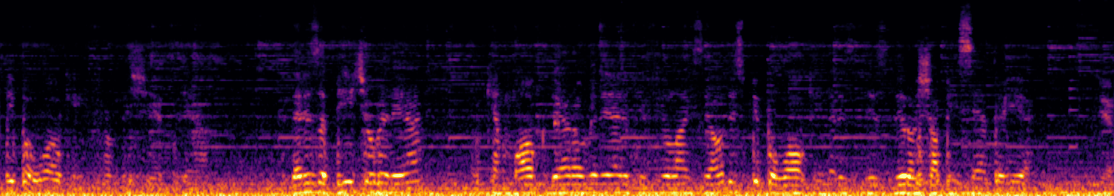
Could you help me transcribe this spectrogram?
people walking from the ship. Yeah. There is a beach over there. You can walk there over there if you feel like. See all these people walking. There is this little shopping center here. Yeah.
